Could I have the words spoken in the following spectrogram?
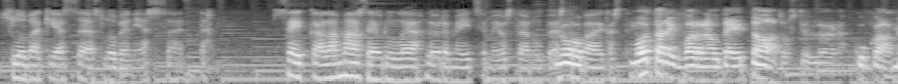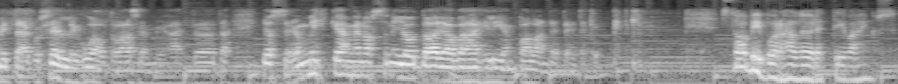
Slovakiassa ja Sloveniassa, että seikkaillaan maaseudulla ja löydämme itsemme jostain upeasta no, paikasta. motorin varrelta ei taatusti löydä kukaan mitään kuin sellihuoltoasemia. Että, että, jos ei ole mihinkään menossa, niin joutuu ajaa vähän hiljan palanteteitäkin pitkin. Sobiborhan löydettiin vahingossa.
